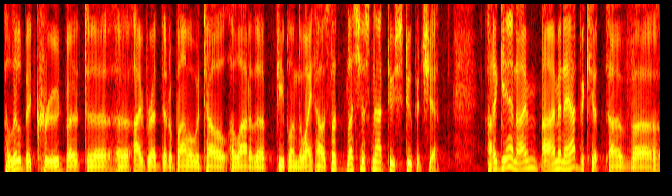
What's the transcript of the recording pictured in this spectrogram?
a little bit crude, but uh, uh I've read that Obama would tell a lot of the people in the White House, Let, us just not do stupid shit." Again, I'm I'm an advocate of uh,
